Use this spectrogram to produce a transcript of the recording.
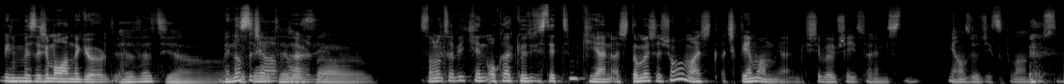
benim mesajımı o anda gördü? Evet ya. Ve nasıl Çok cevap verdi? enteresan. Sonra tabii kendimi o kadar kötü hissettim ki yani açıklamaya çalışıyorum ama açık- açıklayamam yani. Bir kişi böyle bir şey söylemişsin. Yalnız öleceksin falan diyorsun.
